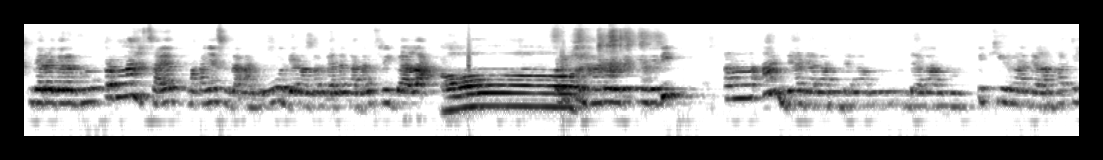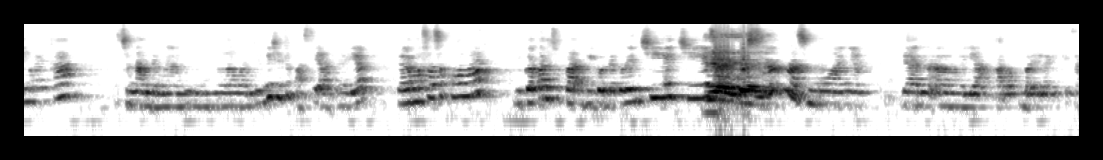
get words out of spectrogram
gara-gara dulu pernah saya makanya sudah aduh dia nonton kadang-kadang serigala. Oh. Ricky Harun Ricky. Jadi uh, ada dalam dalam dalam pikiran dalam hati mereka senang dengan lawan jenis itu pasti ada ya. Dalam masa sekolah juga kan suka digoda-godain cie cie yeah, yeah, sama semuanya. Dan uh, ya kalau kembali lagi kita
